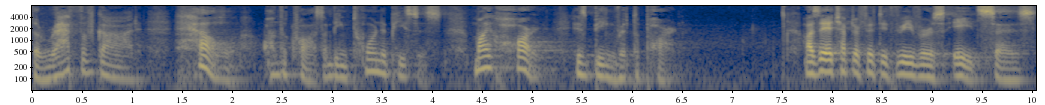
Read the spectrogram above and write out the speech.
the wrath of God, hell on the cross. I'm being torn to pieces. My heart is being ripped apart. Isaiah chapter 53, verse 8 says,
